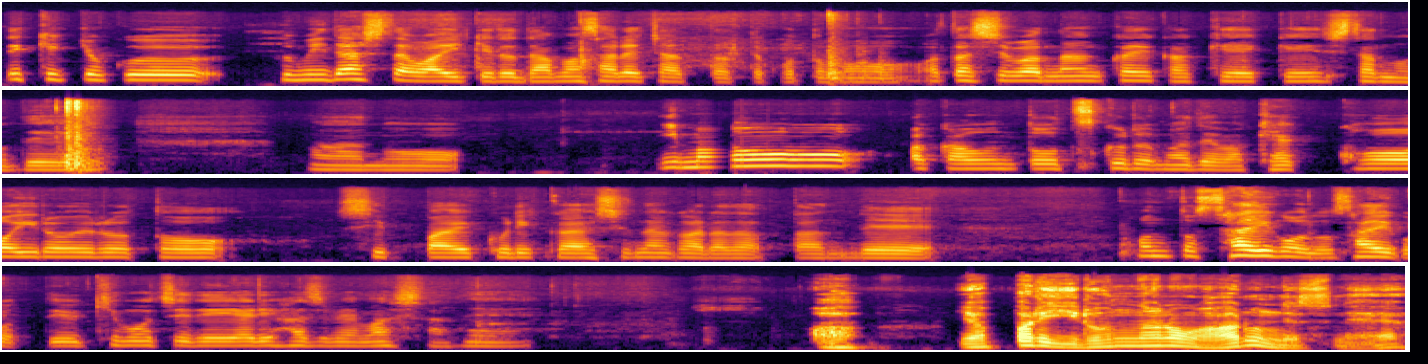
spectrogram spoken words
で、結局踏み出したはいいけど騙されちゃったってことも私は何回か経験したので、あの、今のアカウントを作るまでは結構いろいろと失敗繰り返しながらだったんで、ほんと最後の最後っていう気持ちでやり始めましたね。あ、やっぱりいろんなのがあるんですね。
